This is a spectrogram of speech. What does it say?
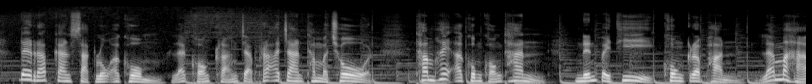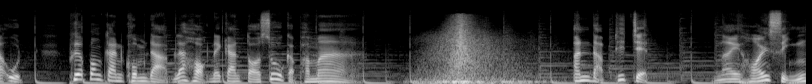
ๆ ได้รับการสักลงอาคมและของขลังจากพระอาจารย์ธรรมโชตทำให้อาคมของท่าน เน้นไปที่คงกระพันและมหาอุด เพื่อป้องกันคมดาบและหอกในการต่อสู้กับพม่า อันดับที่ 7 นายฮ้อยสิงห์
